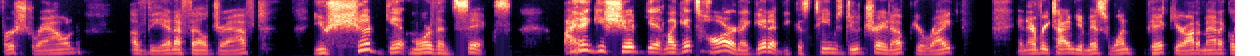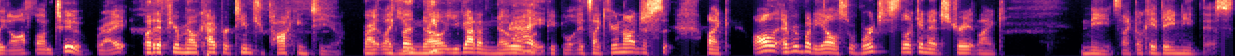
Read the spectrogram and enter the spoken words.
first round of the NFL draft, you should get more than six. I think you should get like it's hard. I get it because teams do trade up. You're right. And every time you miss one pick, you're automatically off on two, right? But if your Mel Kiper teams are talking to you, right? Like but you know, people, you got to know right. what people. It's like you're not just like all everybody else. We're just looking at straight like needs. Like okay, they need this.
